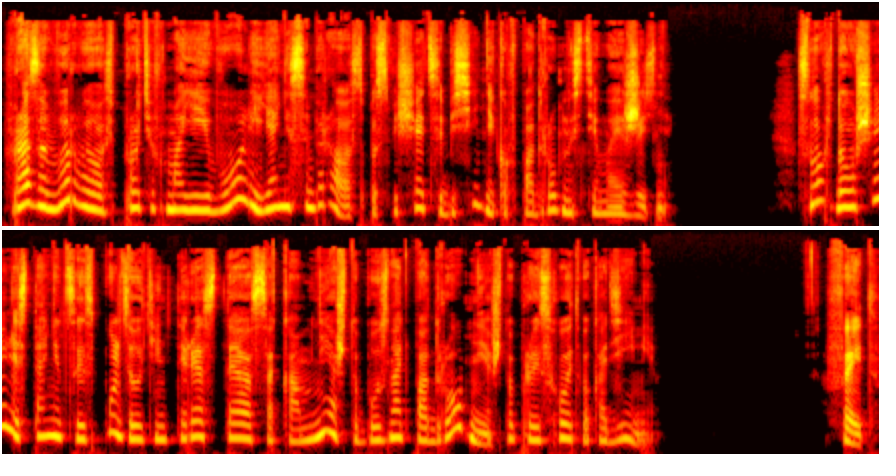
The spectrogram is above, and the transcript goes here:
Фраза вырвалась против моей воли, я не собиралась посвящать собеседников подробности моей жизни. С лорда Ушели станется использовать интерес Теоса ко мне, чтобы узнать подробнее, что происходит в Академии. Фейт.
